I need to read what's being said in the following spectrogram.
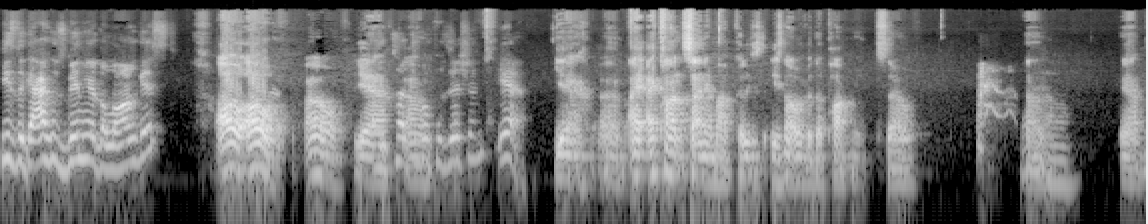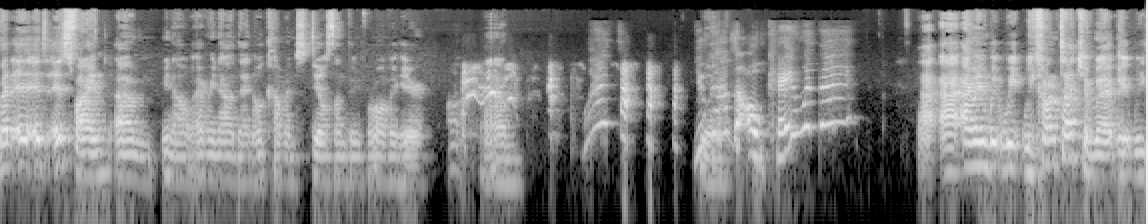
he's the guy who's been here the longest. Oh oh oh yeah Untouchable um, position. Yeah. yeah. Um, I I can't sign him up because he's, he's not with the department. So. Um, Oh. Yeah, but it, it's it's fine. Um, you know, every now and then he'll come and steal something from over here. Oh. Um, What? You Yeah. guys are okay with that? I, I I mean, we, we, we can't touch him. right? We, we,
